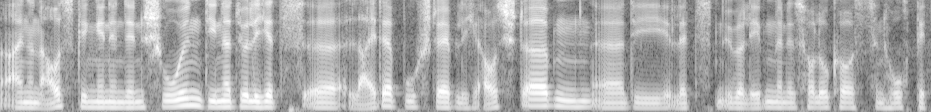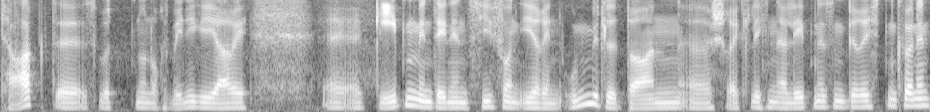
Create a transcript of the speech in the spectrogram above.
ein- und ausgingen in den Schulen, die natürlich jetzt äh, leider buchstäblich aussterben. Äh, die letzten Überlebenden des Holocausts sind hoch betagt. Äh, es wird nur noch wenige Jahre äh, geben, in denen sie von ihren unmittelbaren schrecklichen Erlebnissen berichten können.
